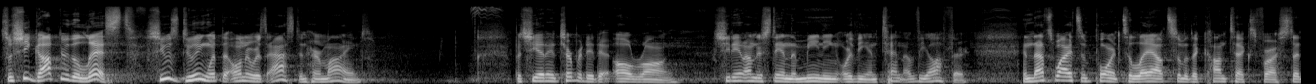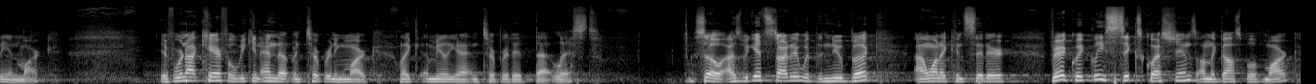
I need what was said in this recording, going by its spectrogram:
So she got through the list. She was doing what the owner was asked in her mind. But she had interpreted it all wrong. She didn't understand the meaning or the intent of the author. And that's why it's important to lay out some of the context for our study in Mark. If we're not careful, we can end up interpreting Mark like Amelia interpreted that list. So, as we get started with the new book, I want to consider very quickly six questions on the Gospel of Mark.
